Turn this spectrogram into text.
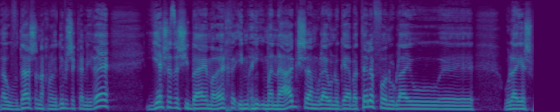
העובדה שאנחנו יודעים שכנראה יש איזושהי בעיה עם, הרכ... עם, עם הנהג שם, אולי הוא נוגע בטלפון, אולי, הוא, אה, אולי יש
